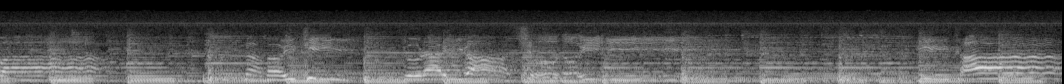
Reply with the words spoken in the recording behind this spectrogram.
は生意気ぐらいがちょうどいいいいか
